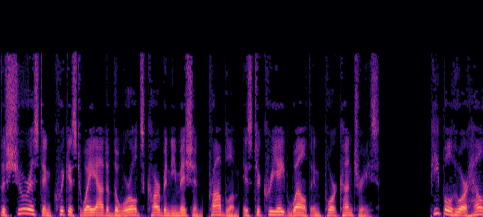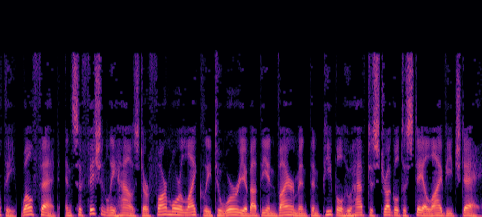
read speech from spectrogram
The surest and quickest way out of the world's carbon emission problem is to create wealth in poor countries. People who are healthy, well-fed, and sufficiently housed are far more likely to worry about the environment than people who have to struggle to stay alive each day.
